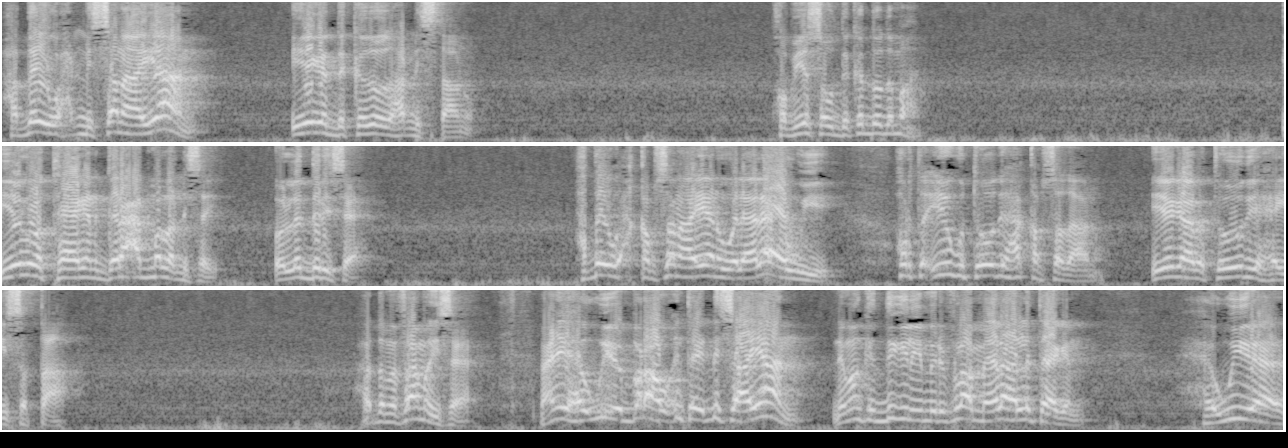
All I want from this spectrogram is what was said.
hadday wax dhisanayaan iyaga dekadooda ha dhistaano hobyo sow dekadooda maaha. Iyagoo taagan garacad ma la dhisay oo la derisaa hadday wax qabsanayaan walaalaha hawiye horta iyagu toodii ha qabsadaano iyagaaba toodii haysataa. Hadda ma fahmaysaa? Macnihi hawiye baraw intay dhisaayaan nimanka digil iyo mirifla meelaha la taagan hawiya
